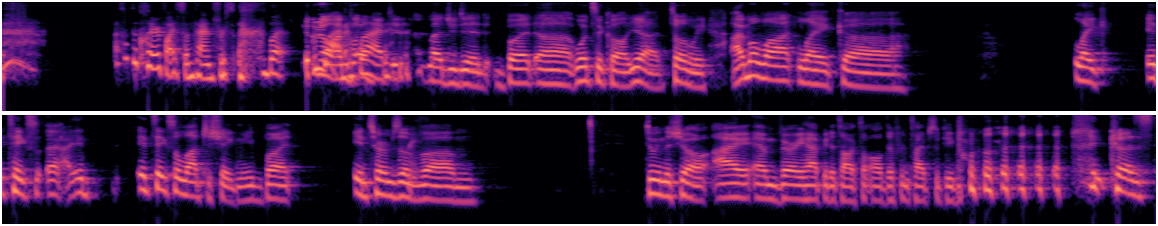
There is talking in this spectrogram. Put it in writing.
I have to clarify sometimes for but I'm no, glad, I'm I'm glad, glad. You did. I'm glad you did. But uh, what's it called? Yeah, totally. I'm a lot like uh, like it takes uh, it it takes a lot to shake me, but in terms of um, doing the show, I am very happy to talk to all different types of people because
